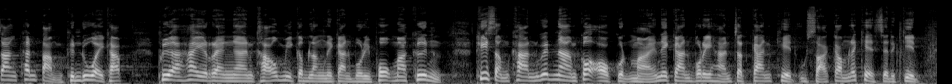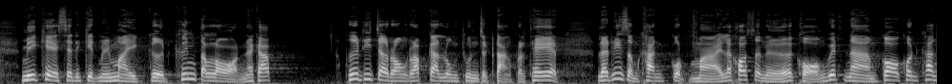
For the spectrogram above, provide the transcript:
จ้างขั้นต่ำขึ้นด้วยครับ เพื่อให้แรงงานเขามีกำลังในการบริโภคมากขึ้น ที่สำคัญเวียดนามก็ออกกฎหมายในการบริหารจัดการเขตอุตสาหกรรมและเขตเศรษฐกิจ มีเขตเศรษฐกิจใหม่ ๆ เกิดขึ้นตลอดนะครับเพื่อที่จะรองรับการลงทุนจากต่างประเทศ และที่สำคัญกฎหมายและข้อเสนอของเวียดนามก็ค่อนข้าง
